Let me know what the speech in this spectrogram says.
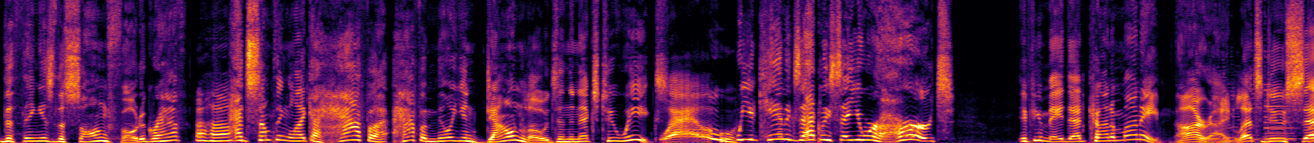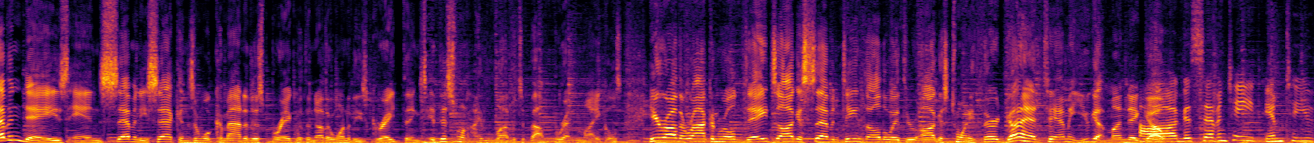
The thing is, the song Photograph Uh-huh. had something like a half a half a million downloads in the next two weeks. Whoa. Well, you can't exactly say you were hurt if you made that kind of money. All right, let's do seven days in 70 seconds, and we'll come out of this break with another one of these great things. Eh, this one I love. It's about Bret Michaels. Here are the rock and roll dates August 17th all the way through August 23rd. Go ahead, Tammy. You got Monday. Go. August 17th, MTV,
